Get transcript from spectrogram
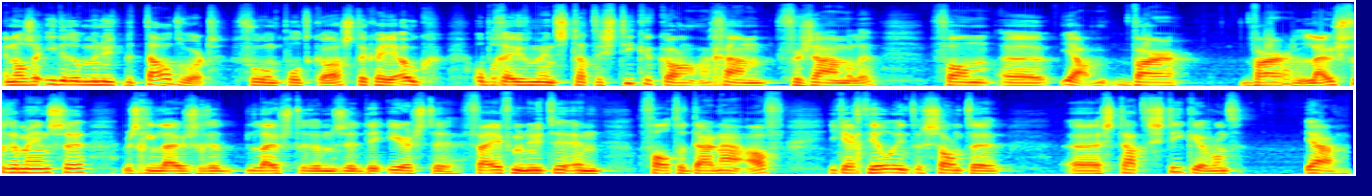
En als er iedere minuut betaald wordt voor een podcast, dan kan je ook op een gegeven moment statistieken kan gaan verzamelen van uh, ja, waar, waar luisteren mensen. Misschien luisteren, luisteren ze de eerste vijf minuten en valt het daarna af. Je krijgt heel interessante uh, statistieken, want ja,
